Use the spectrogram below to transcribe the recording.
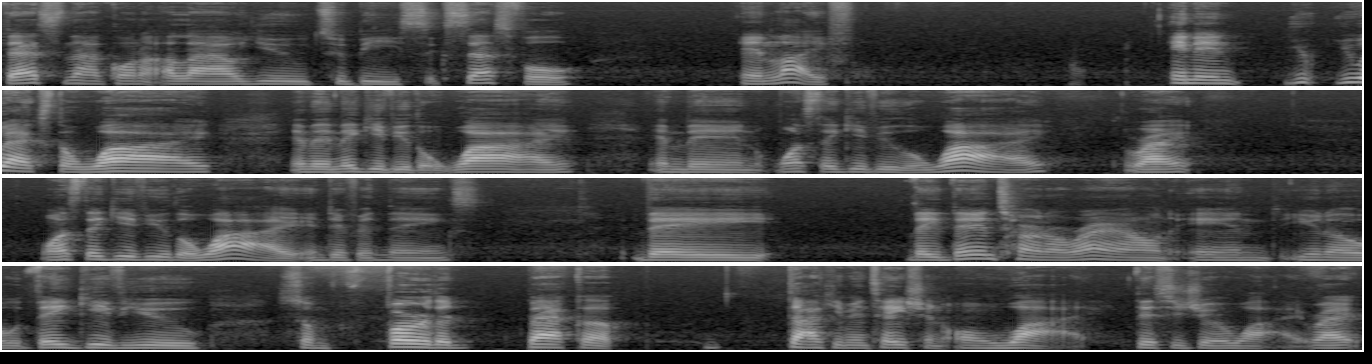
that's not going to allow you to be successful in life." And then you you ask the why and then they give you the why and then once they give you the why right once they give you the why in different things they they then turn around and you know they give you some further backup documentation on why this is your why right?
